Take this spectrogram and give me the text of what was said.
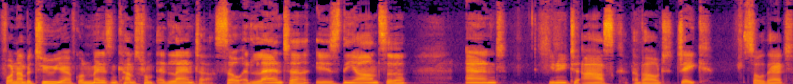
For number two, you have got Madison comes from Atlanta. So Atlanta is the answer, and you need to ask about Jake. So that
